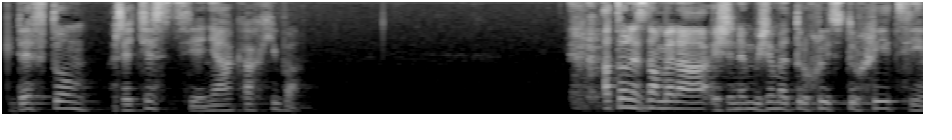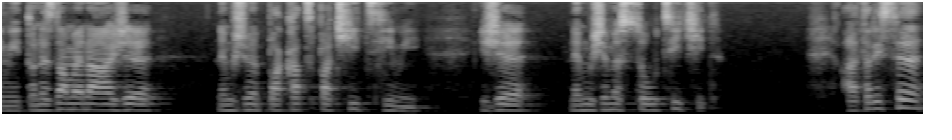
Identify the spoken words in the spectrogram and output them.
kde v tom řetězci je nějaká chyba. A to neznamená, že nemůžeme truchlit s truchlícími, to neznamená, že nemůžeme plakat s plačícími, že nemůžeme soucítit. Ale tady se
